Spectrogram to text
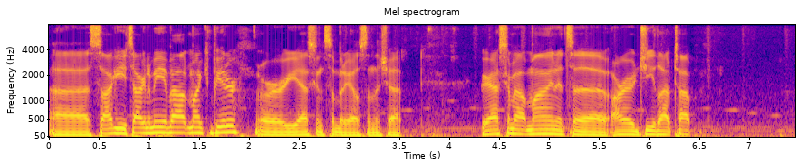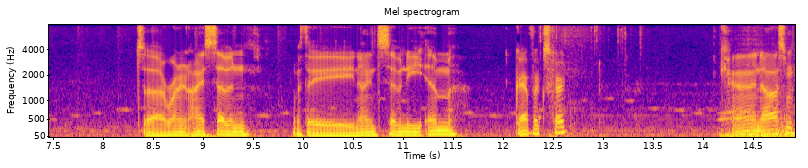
Uh, Soggy, you talking to me about my computer? Or are you asking somebody else in the chat? If you're asking about mine, it's a ROG laptop. It's uh, running i7 with a 970M graphics card. Kinda awesome.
